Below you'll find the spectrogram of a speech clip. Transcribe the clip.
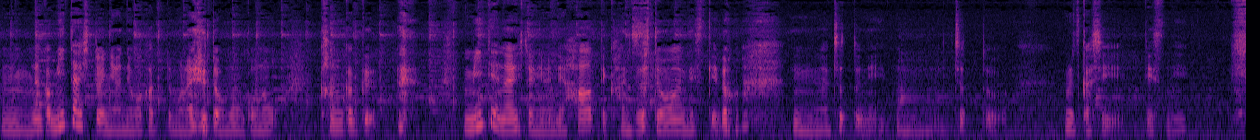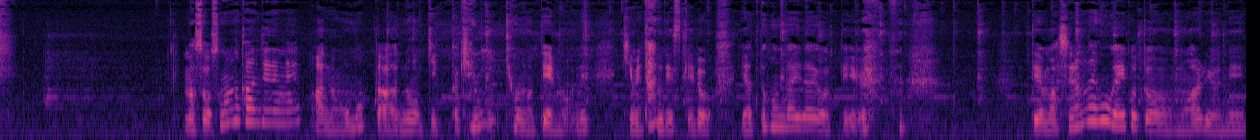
うんなんか見た人にはね分かってもらえると思うこの感覚。見てない人にはねはあって感じだと思うんですけど、うん、ちょっとね、うん、ちょっと難しいですね。まあそうそんな感じでねあの思ったのをきっかけに今日のテーマをね決めたんですけどやっと本題だよっていう。でまあ知らない方がいいこともあるよねっ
